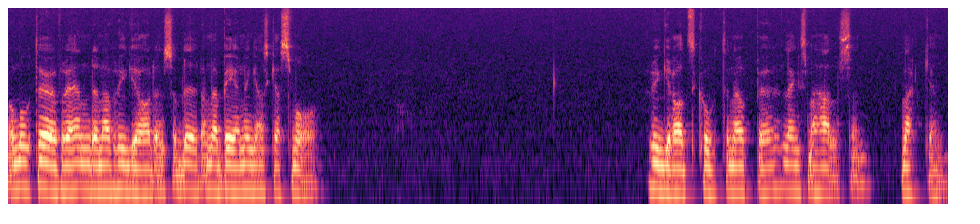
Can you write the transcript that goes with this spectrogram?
Och mot övre änden av ryggraden så blir de där benen ganska små. Ryggradskotorna uppe längs med halsen, nacken.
